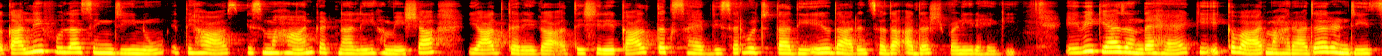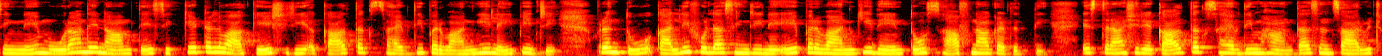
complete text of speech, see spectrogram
ਅਕਾਲੀ ਫੂਲਾ ਸਿੰਘ ਜੀ ਨੂੰ ਇਤਿਹਾਸ ਇਸ ਮਹਾਨ ਘਟਨਾ ਲਈ ਹਮੇਸ਼ਾ ਹਮੇਸ਼ਾ ਯਾਦ ਕਰੇਗਾ ਅਤੇ ਸ੍ਰੀ ਅਕਾਲ ਤਖਤ ਸਾਹਿਬ ਦੀ ਸਰਵਉੱਚਤਾ ਦੀ ਇਹ ਉਦਾਹਰਨ ਸਦਾ ਆਦਰਸ਼ ਬਣੀ ਰਹੇਗੀ। ਇਹ ਵੀ ਕਿਹਾ ਜਾਂਦਾ ਹੈ ਕਿ ਇੱਕ ਵਾਰ ਮਹਾਰਾਜਾ ਰਣਜੀਤ ਸਿੰਘ ਨੇ ਮੋਹਰਾਂ ਦੇ ਨਾਮ 'ਤੇ ਸਿੱਕੇ ਢਲਵਾ ਕੇ ਸ੍ਰੀ ਅਕਾਲ ਤਖਤ ਸਾਹਿਬ ਦੀ ਪ੍ਰਵਾਨਗੀ ਲਈ ਭੇਜੇ। ਪਰੰਤੂ ਅਕਾਲੀ ਫੂਲਾ ਸਿੰਘ ਜੀ ਨੇ ਇਹ ਪ੍ਰਵਾਨਗੀ ਦੇਣ ਤੋਂ ਸਾਫ਼ ਨਾ ਕਰ ਦਿੱਤੀ। ਇਸ ਤਰ੍ਹਾਂ ਸ੍ਰੀ ਅਕਾਲ ਤਖਤ ਸਾਹਿਬ ਦੀ ਮਹਾਨਤਾ ਸੰਸਾਰ ਵਿੱਚ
